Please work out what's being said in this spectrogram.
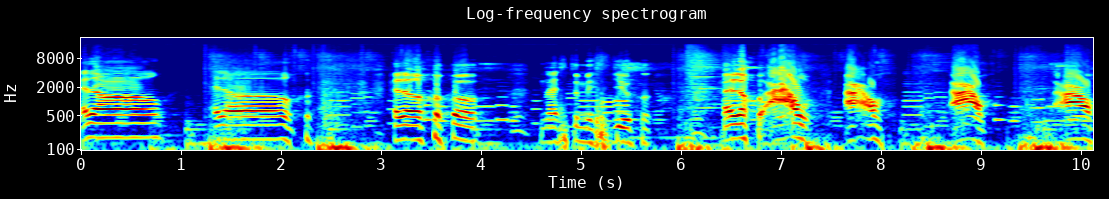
Hello. Hello. Hello. Nice to meet you. Hello. Ow. Ow. Ow. Ow.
